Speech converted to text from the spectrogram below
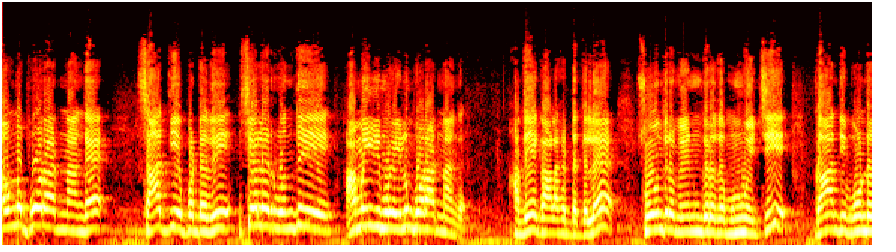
அவங்க போராடினாங்க சாத்தியப்பட்டது. சிலர் வந்து அமைதி முறையிலும் போராடினாங்க. அதே காலகட்டத்தில் சுதந்திரம் வேணுங்கிறத முன்வைச்சு காந்தி போன்ற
